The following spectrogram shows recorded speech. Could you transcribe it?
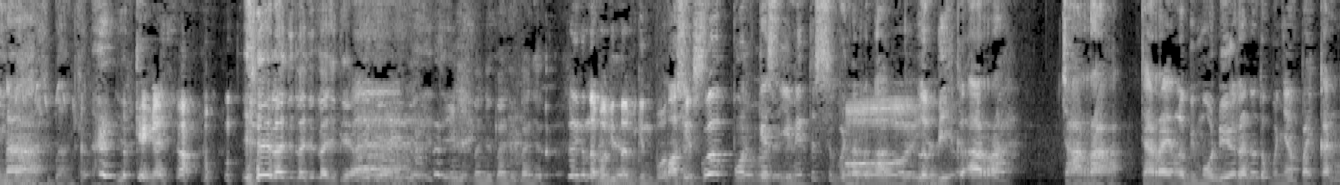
nah si Kayak gak nyambung. ya lanjut lanjut lanjut ya lanjut ya Ah, lanjut ya. lanjut lanjut lanjut lanjut Tapi kenapa kita Lanjut. bikin podcast? maksud gue podcast Ya, boleh, ini tuh sebenarnya Oh, iya, lebih iya. ke arah cara cara yang lebih modern untuk menyampaikan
